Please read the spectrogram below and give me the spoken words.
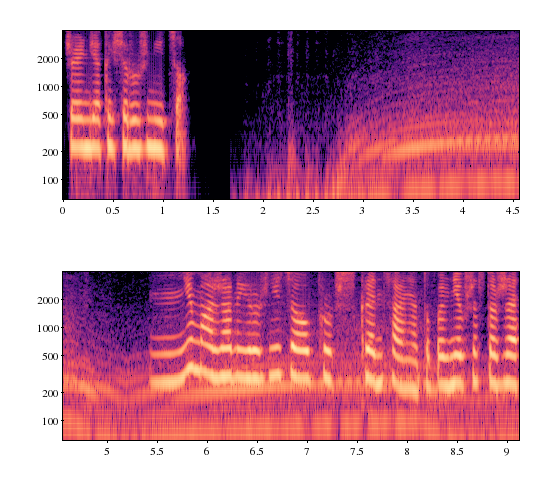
Czy będzie jakaś różnica. Nie ma żadnej różnicy oprócz skręcania. To pewnie przez to, że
